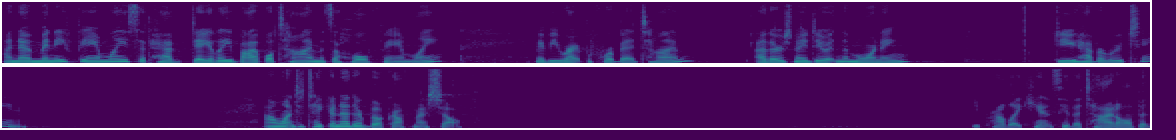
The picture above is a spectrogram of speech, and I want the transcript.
I know many families that have daily Bible time as a whole family, maybe right before bedtime. Others may do it in the morning. Do you have a routine? I want to take another book off my shelf. You probably can't see the title, but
